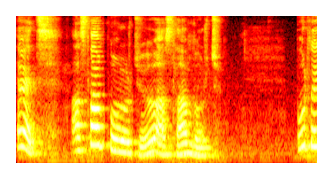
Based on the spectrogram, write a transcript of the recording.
Evet, Aslan Burcu, Aslan Burcu. Burada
